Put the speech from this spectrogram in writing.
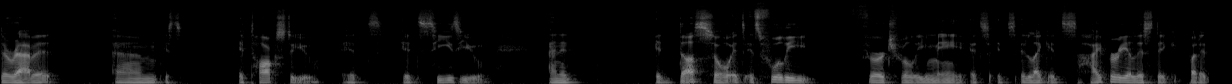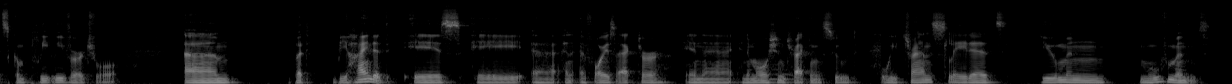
the rabbit um, is it talks to you. It it sees you, and it it does so. It's it's fully virtually made. It's it's like it's hyper realistic, but it's completely virtual. Um, but behind it is a uh, a voice actor in a in a motion tracking suit. We translated human movement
